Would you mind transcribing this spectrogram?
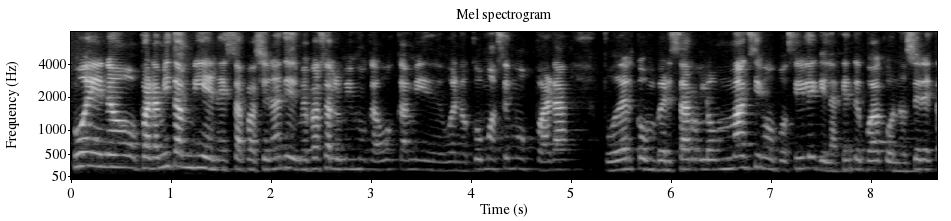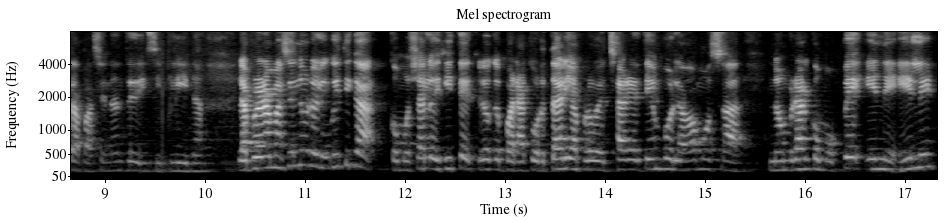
Bueno, para mí también es apasionante y me pasa lo mismo que a vos, Cami, de, bueno, cómo hacemos para poder conversar lo máximo posible y que la gente pueda conocer esta apasionante disciplina. La programación neurolingüística, como ya lo dijiste, creo que para cortar y aprovechar el tiempo la vamos a nombrar como PNL,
